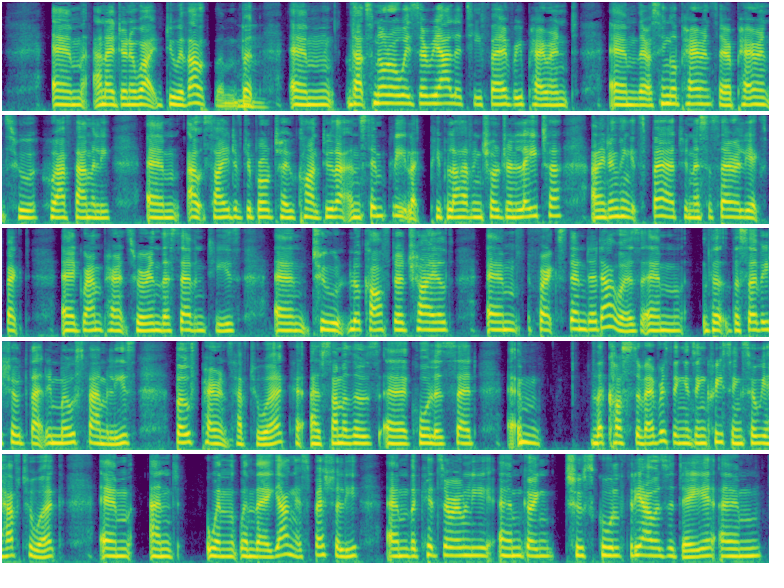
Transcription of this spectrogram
Um, and I don't know what I'd do without them. But um, that's not always a reality for every parent. Um, there are single parents, there are parents who, who have family um, outside of Gibraltar who can't do that. And simply, like, people are having children later. And I don't think it's fair to necessarily expect uh, grandparents who are in their 70s um, to look after a child um, for extended hours. Um, the, the survey showed that in most families, both parents have to work. As some of those uh, callers said, um, the cost of everything is increasing, so we have to work. Um, and when when they're young, especially, um, the kids are only um, going to school three hours a day. Um,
